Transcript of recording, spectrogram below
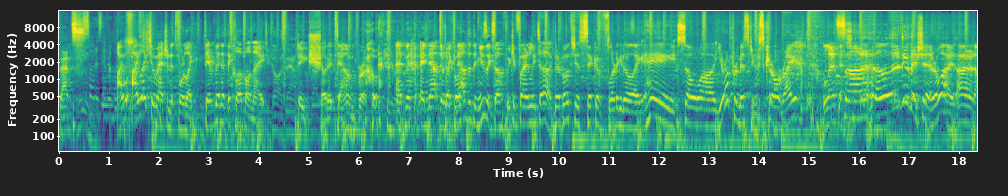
That's So does everybody. I, I like to imagine it's more like they've been at the club all night. They shut it down, bro. And, now- and now they're, like, both- now that the music's off, we can finally talk. They're both just sick of flirting. They're like, "Hey, so uh, you're a promiscuous girl, right? Let's uh, do this shit or what? I don't know.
